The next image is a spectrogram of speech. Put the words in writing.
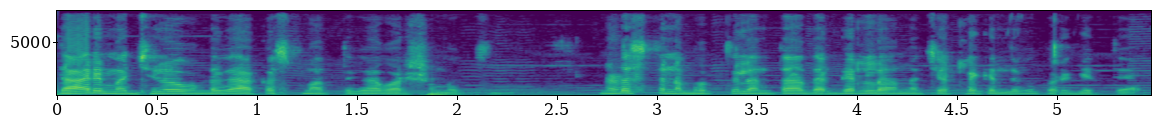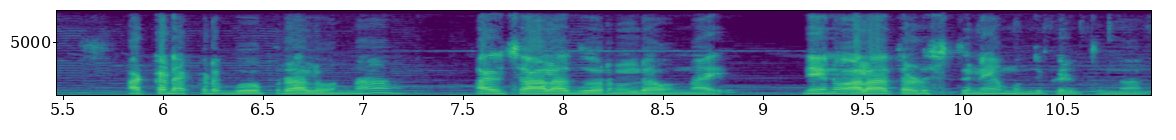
దారి మధ్యలో ఉండగా అకస్మాత్తుగా వర్షం వచ్చింది. నడుస్తున్న భక్తులంతా దగ్గరలో ఉన్న చెట్ల కిందకు పరిగెత్తారు. అక్కడక్కడ గోపురాలు ఉన్నా అవి చాలా దూరంలో ఉన్నాయి. నేను అలా తడుస్తూనే ముందుకెళ్తున్నాను.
